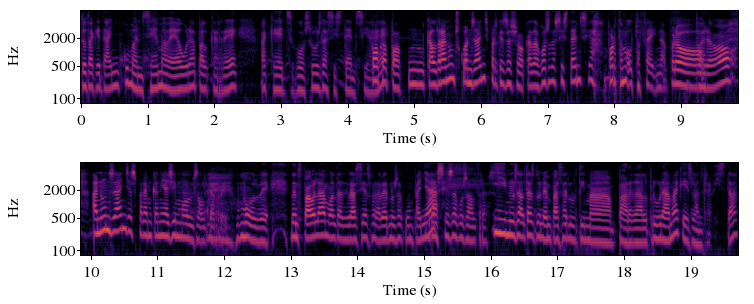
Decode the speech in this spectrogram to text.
tot aquest any comencem a veure pel carrer aquests gossos d'assistència. A poc eh? a poc. Mm, Caldran uns quants anys perquè és això, cada gos d'assistència porta molta feina, però, Però en uns anys esperem que n'hi hagi molts al carrer. Molt bé. Doncs, Paula, moltes gràcies per haver-nos acompanyat. Gràcies a vosaltres. I nosaltres donem pas a l'última part del programa, que és l'entrevista.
